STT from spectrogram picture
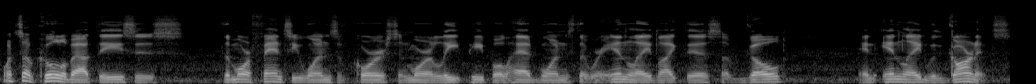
What's so cool about these is the more fancy ones, of course, and more elite people had ones that were inlaid like this of gold and inlaid with garnets.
